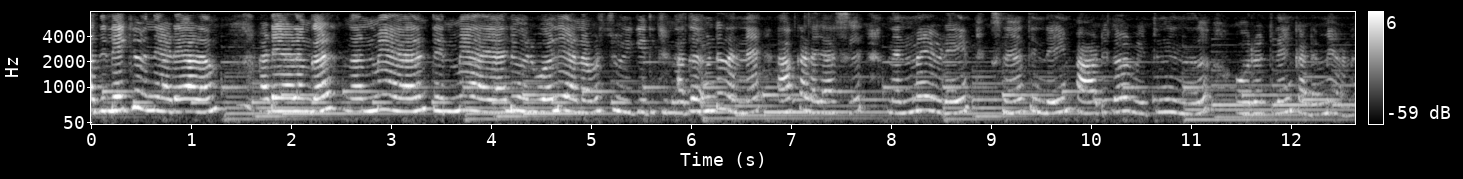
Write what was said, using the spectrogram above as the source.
അതിലേക്ക് വന്ന അടയാളം അടയാളങ്ങൾ നന്മയായാലും തിന്മയായാലും ഒരുപോലെയാണ് അവർ സ്വീകരിക്കുന്നത്. അതുകൊണ്ട് തന്നെ ആ കടലാസിൽ നന്മയുടെയും സ്നേഹത്തിന്റെയും പാടുകൾ വീട്ടുനിന്നത് ഓരോരുത്തരുടെയും കടമയാണ്.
